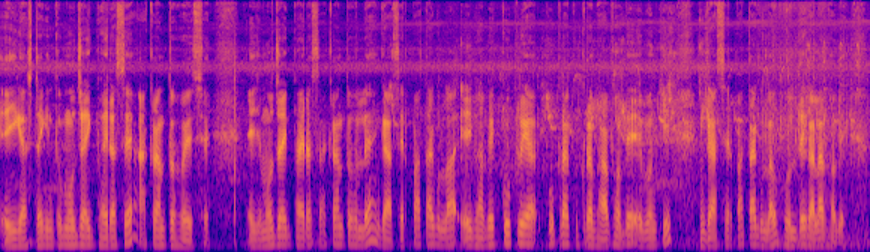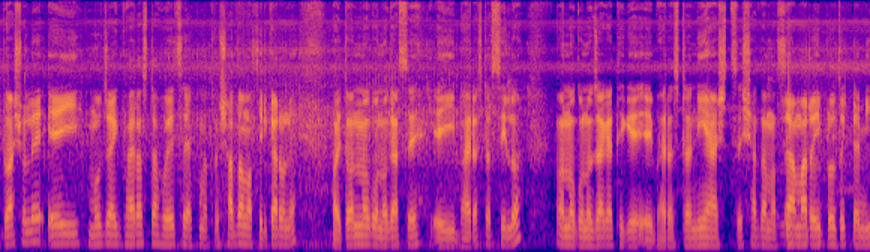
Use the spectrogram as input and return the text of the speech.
এই গাছটা কিন্তু মোজাইক ভাইরাসে আক্রান্ত হয়েছে। এই যে মোজাইক ভাইরাসে আক্রান্ত হলে গাছের পাতাগুলা এইভাবে কুকরিয়া কুকরা কুকরা ভাব হবে এবং কি গাছের পাতাগুলাও হলদে কালার হবে। তো আসলে এই মোজাইক ভাইরাসটা হয়েছে একমাত্র সাদা মাছির কারণে। হয়তো অন্য কোনো গাছে এই ভাইরাসটা ছিল অন্য কোনো জায়গা থেকে এই ভাইরাসটা নিয়ে আসছে সাদা মাছি। আমার এই প্রজেক্টে আমি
